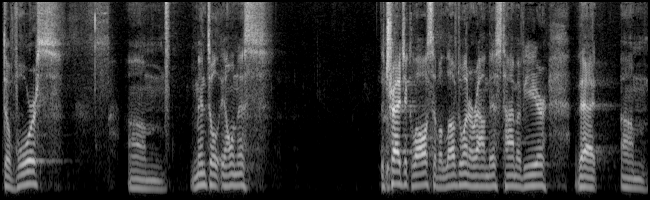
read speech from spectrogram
divorce, um, mental illness, the tragic loss of a loved one around this time of year, that um,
